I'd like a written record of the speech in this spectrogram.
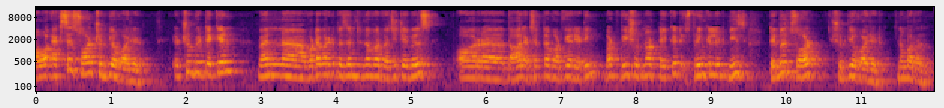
our excess salt should be avoided. It should be taken when uh, whatever it is present in our vegetables or uh, dal etc. what we are eating, but we should not take it. Sprinkle it means table salt should be avoided. Number one.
